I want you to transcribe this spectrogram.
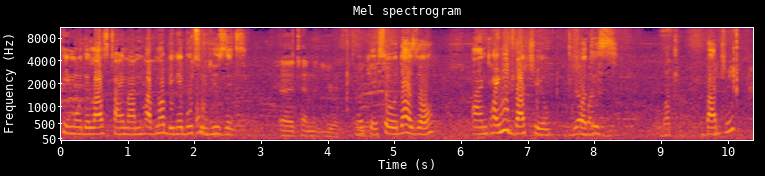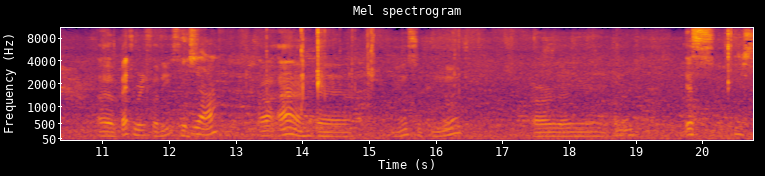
Temu the last time and have not been able to use it. uh, 10 euros Okay, so that's all. And I need battery oh, Yeah, for battery. this Battery. battery. uh, battery for this. Yes. Yeah. uh, ah uh, yes yes Yes,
